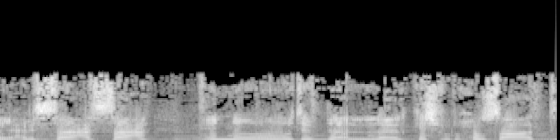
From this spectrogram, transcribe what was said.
يعني الساعة الساعة إنه تبدأ الكشف الفحوصات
